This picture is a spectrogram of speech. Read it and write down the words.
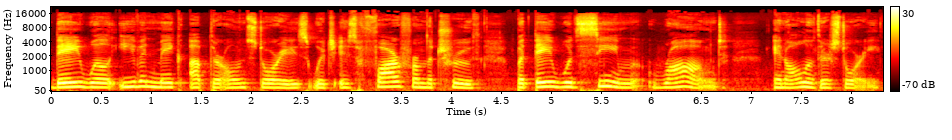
They will even make up their own stories, which is far from the truth, but they would seem wronged in all of their story.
